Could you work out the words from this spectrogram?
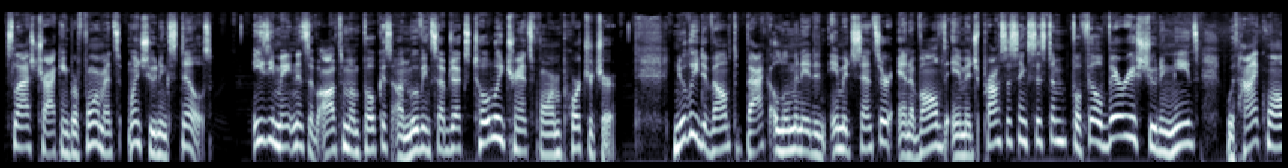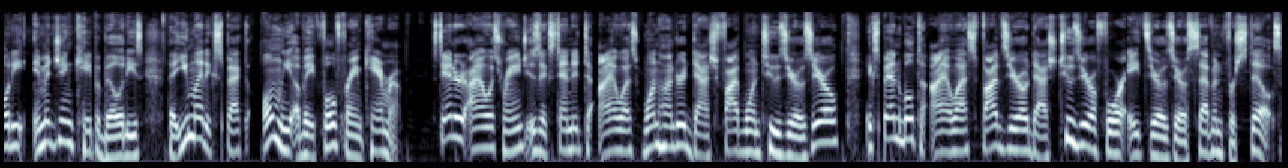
slash tracking performance when shooting stills. Easy maintenance of optimum focus on moving subjects totally transform portraiture. Newly developed back illuminated image sensor and evolved image processing system fulfill various shooting needs with high quality imaging capabilities that you might expect only of a full frame camera. Standard ISO range is extended to ISO 100-51200, expandable to ISO 50-2048007 for stills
